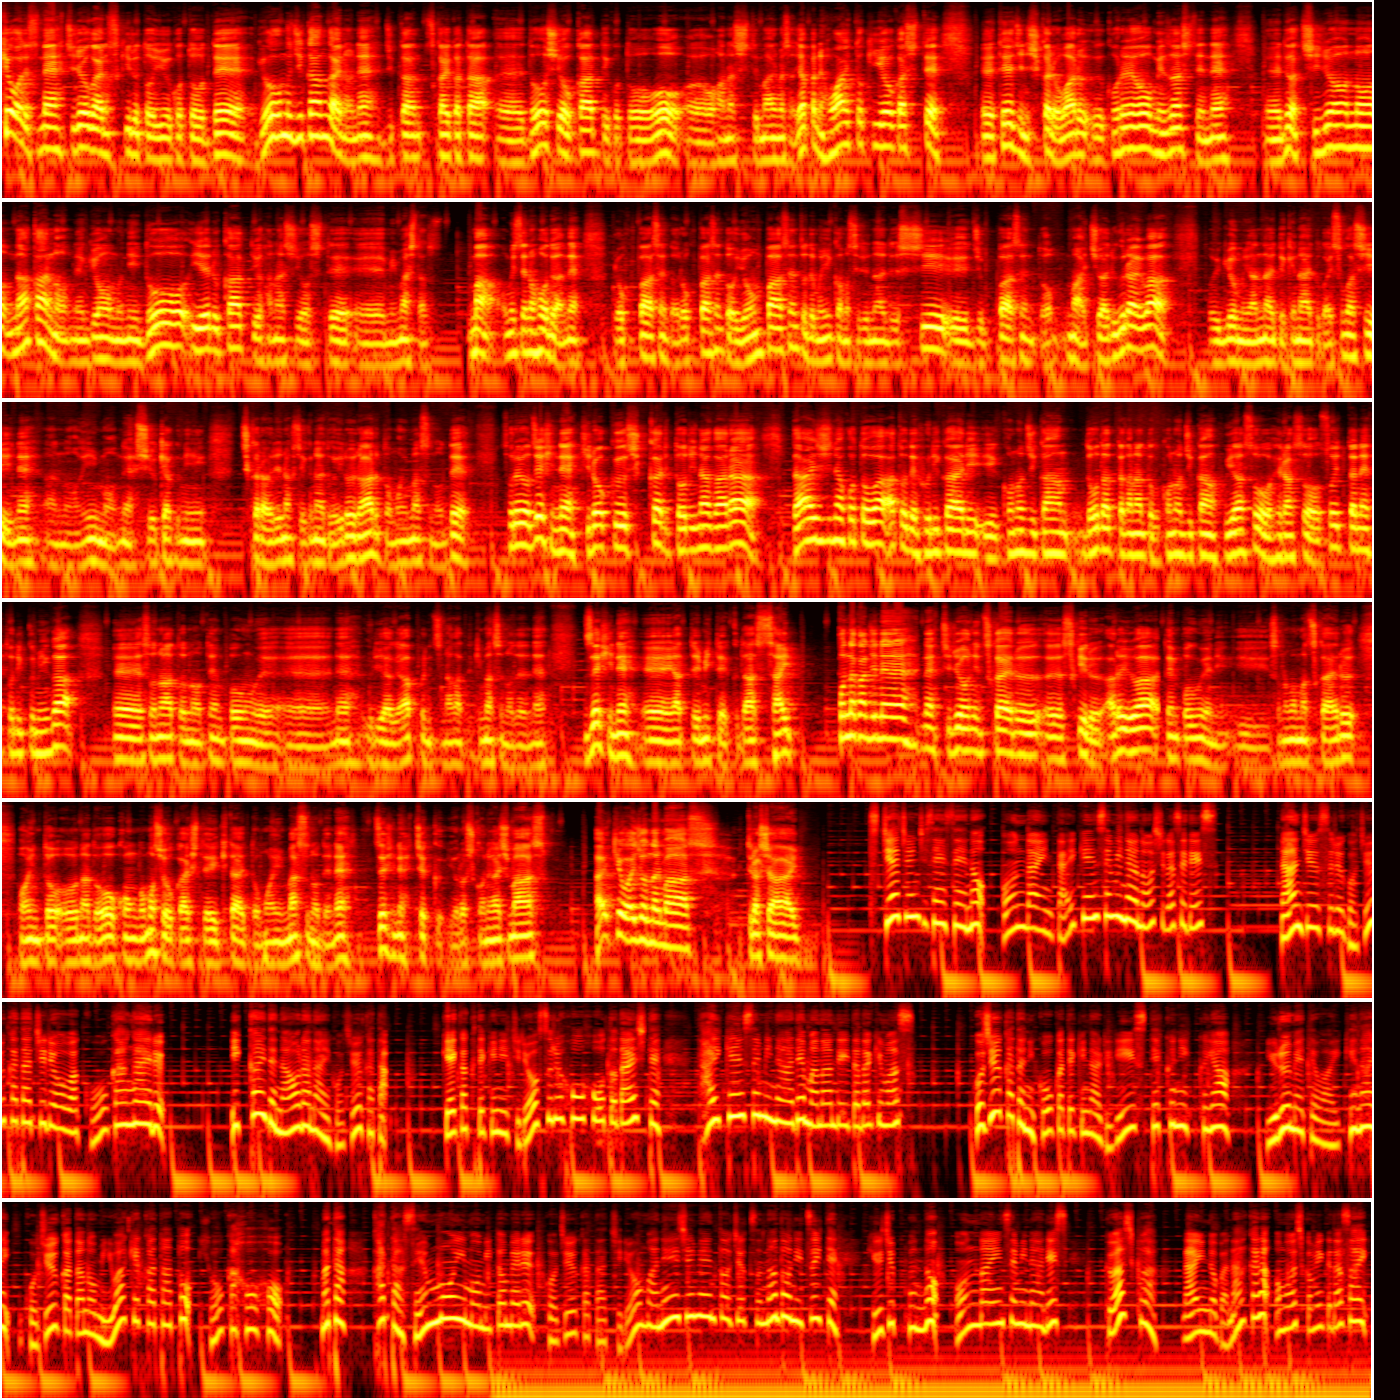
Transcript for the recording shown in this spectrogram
今日はですね、治療外のスキルということで、業務時間外のね、時間使い方、えー、どうしようかということをお話ししてまいりました。やっぱ、ね、ホワイト企業化して、えー、定時にしっかり終わる、これを目指してね、えー、では治療の中のね、業務にどう言えるかっていう話をしてみ、ました。まあ、お店の方ではね、6%、6%を4%でもいいかもしれないですし、10%、まあ1割ぐらいは、そういう業務やんないといけないとか、忙しいね、あの、いいもんね、集客に力を入れなくちゃいけないとか、いろいろあると思いますので、それをぜひね、記録しっかり取りながら、大事なことは後で振り返り、この時間どうだったかなとか、この時間増やそう、減らそう、そういったね、取り組みが、えー、その後の店舗運営、えー、ね、売上アップにつながってきますのでね、ぜひね、えー、やってみてください。こんな感じでね、治療に使えるスキル、あるいは店舗運営にそのまま使えるポイントなどを今後も紹介していきたいと思いますのでね、ぜひね、チェックよろしくお願いします。はい、今日は以上になります。いってらっしゃい。土屋淳二先生のオンライン体験セミナーのお知らせです。難重する五十肩治療はこう考える。1回で治らない五十肩。計画的に治療する方法と題して体験セミナーで学んでいただきます。五十肩に効果的なリリーステクニックや緩めてはいけない五十肩の見分け方と評価方法。また肩専門医も認める五十肩治療マネジメント術などについて90分のオンラインセミナーです。詳しくは LINE のバナーからお申し込みください。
